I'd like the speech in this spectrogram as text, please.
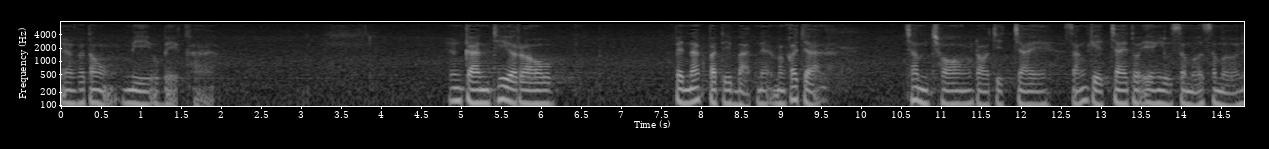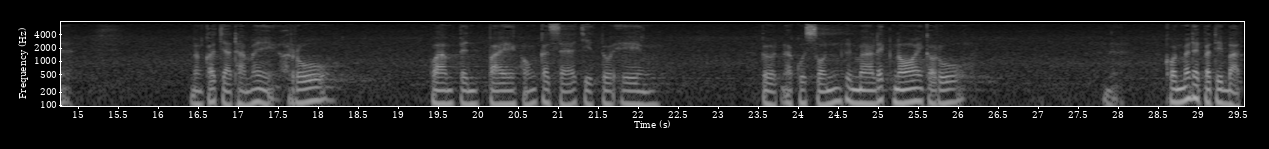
ยังก็ต้องมีอุเบกขาเรื่องการที่เรา เป็นนักปฏิบัติเนี่ยมันก็จะช่ำชองต่อจิตใจ สังเกตใจตัวเองอยู่เสมอๆเนี่ยมันก็จะทำให้รู้ ความเป็นไปของกระแสจิตตัวเอง เกิดอกุศลขึ้นมาเล็กน้อยก็รู้ คนไม่ได้ปฏิบัติ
